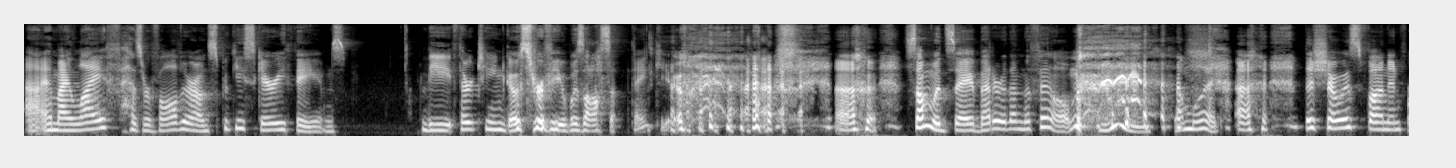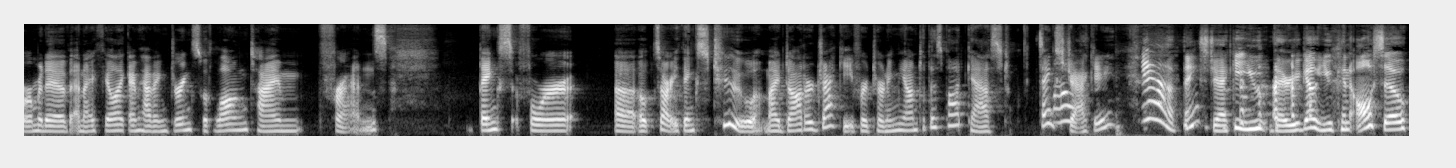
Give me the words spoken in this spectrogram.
Uh, and my life has revolved around spooky, scary themes the 13 Ghost review was awesome. Thank you. uh, some would say better than the film. mm, some would. Uh, the show is fun, informative, and I feel like I'm having drinks with longtime friends. Thanks for, uh, oh, sorry, thanks to my daughter Jackie for turning me on to this podcast. Thanks, oh, Jackie. Yeah, thanks, Jackie. You there you go. You can also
